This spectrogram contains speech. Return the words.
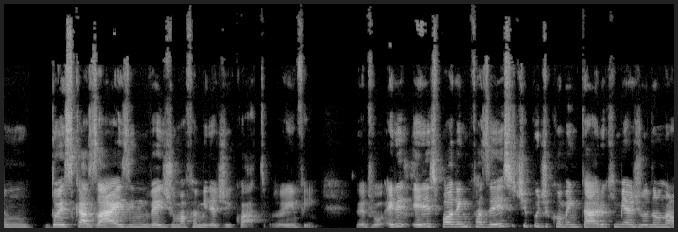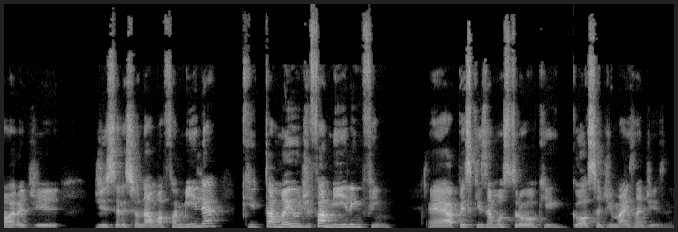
um, dois casais em vez de uma família de quatro. Enfim, tipo, eles, eles podem fazer esse tipo de comentário que me ajudam na hora de, de selecionar uma família, que tamanho de família, enfim. É, a pesquisa mostrou que gosta demais na Disney.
